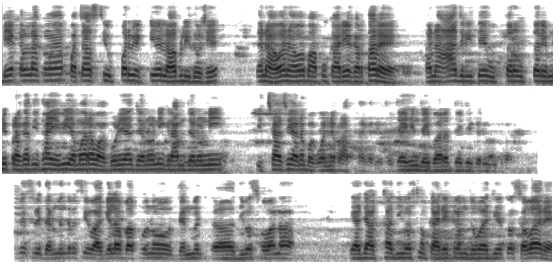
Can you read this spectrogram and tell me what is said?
બે કલાકમાં પચાસથી ઉપર વ્યક્તિઓએ લાભ લીધો છે. અને આવા નવા બાપુ કાર્ય કરતા રહે. અને આ જ રીતે ઉત્તર ઉત્તર એમની પ્રગતિ થાય એવી અમારા વાઘોડિયા જનોની ગ્રામજનોની ઈચ્છા છે અને ભગવાનને પ્રાર્થના કરીએ છીએ. જય હિન્દ, જય ભારત, જય જય ગરીબ ગુજરાત. શ્રી ધર્મેન્દ્રસિંહ વાઘેલા બાપુનો જન્મ દિવસ હોવાના આજે આખા દિવસનો કાર્યક્રમ જોવા જઈએ તો સવારે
